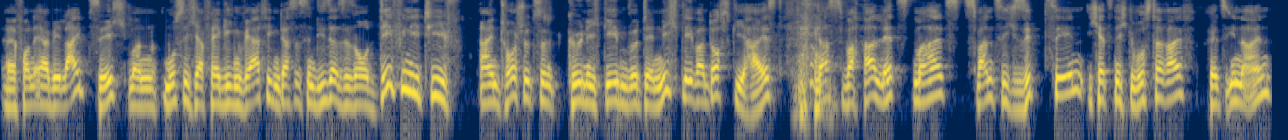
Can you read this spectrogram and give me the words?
äh, von RB Leipzig. Man muss sich ja vergegenwärtigen, dass es in dieser Saison definitiv einen Torschützenkönig geben wird, der nicht Lewandowski heißt. Das war letztmals 2017. Ich hätte es nicht gewusst, Herr Reif. Fällt es Ihnen ein?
